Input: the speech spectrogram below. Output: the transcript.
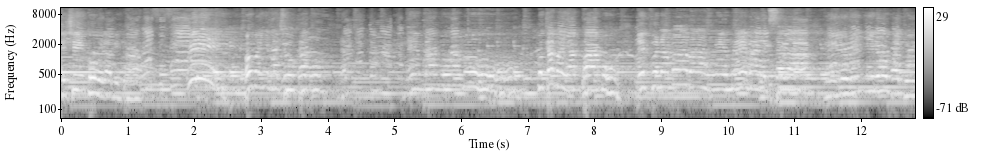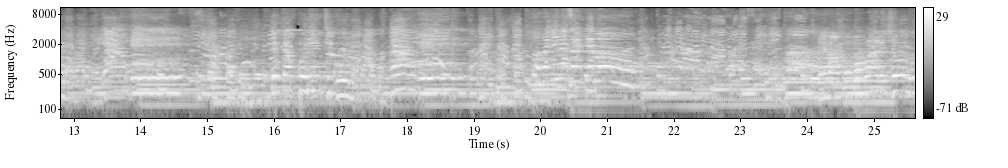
yenze kikingulabika omanyi natuukamu nembamuamu mukama yampamu nenfunamu abange mwebalesaba eyo benyira obanyula yange ekapuliti kulaba mugange omanyi nazaddemu ebamumubwalijolo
